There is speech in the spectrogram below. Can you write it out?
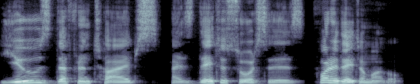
use different types as data sources for a data model.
